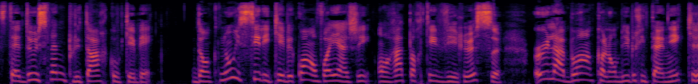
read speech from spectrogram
c'était deux semaines plus tard qu'au Québec. Donc, nous, ici, les Québécois ont voyagé, ont rapporté le virus. Eux, là-bas, en Colombie-Britannique,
